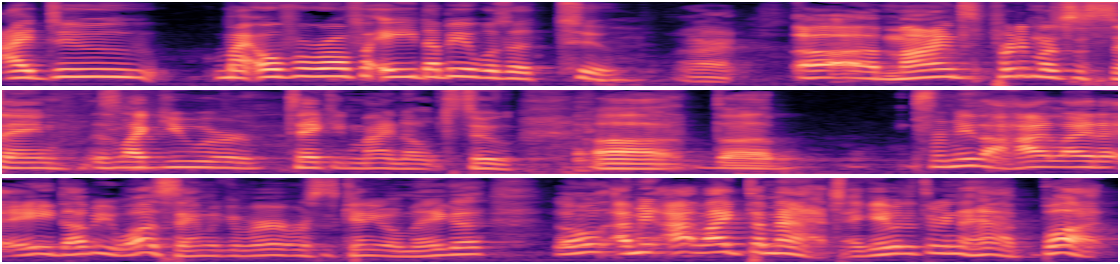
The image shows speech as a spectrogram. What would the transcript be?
I do my overall for AEW was a two. All right. Uh, mine's pretty much the same. It's like you were taking my notes too. Uh, the for me, the highlight of AEW was Sammy Guevara versus Kenny Omega. I mean, I liked the match. I gave it a three and a half, but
